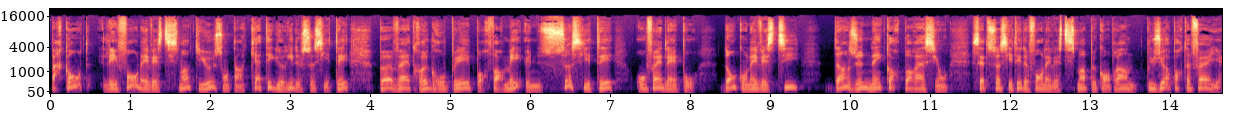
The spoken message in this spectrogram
Par contre, les fonds d'investissement qui, eux, sont en catégorie de société peuvent être regroupés pour former une société au fin de l'impôt. Donc, on investit dans une incorporation. Cette société de fonds d'investissement peut comprendre plusieurs portefeuilles.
